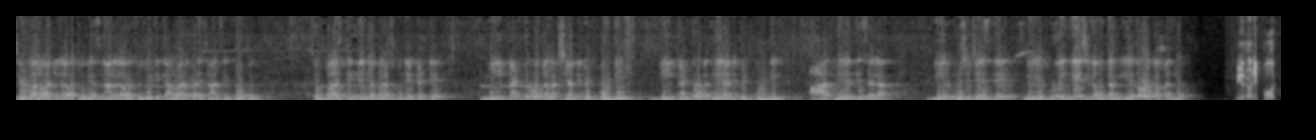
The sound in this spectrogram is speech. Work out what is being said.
చెడు అలవాట్లు కావచ్చు వ్యసనాలు కావచ్చు వీటికి అలవాటు పడే ఛాన్స్ ఎక్కువ ఉంటుంది. సో ఫస్ట్ థింగ్ నేను చెప్పదలుచుకుంది ఏంటంటే మీకంటూ ఒక లక్ష్యాన్ని పెట్టుకోండి. మీకంటూ ఒక ధ్యేయాన్ని పెట్టుకోండి. ఆ ధ్యేయం దిశగా మీరు కృషి చేస్తే మీరు ఎప్పుడు ఎంగేజ్గా ఉంటారు. ఏదో ఒక పనిలో. Bureau report.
